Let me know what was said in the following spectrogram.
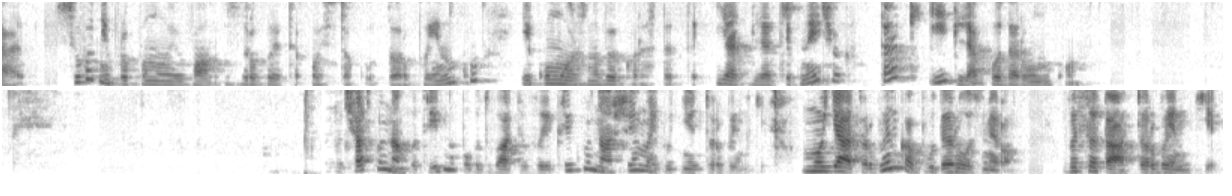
Вітаю! Сьогодні пропоную вам зробити ось таку торбинку, яку можна використати як для дрібничок, так і для подарунку. Спочатку нам потрібно побудувати викрійку нашої майбутньої торбинки. Моя торбинка буде розміром. Висота торбинки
